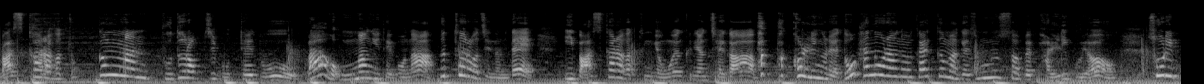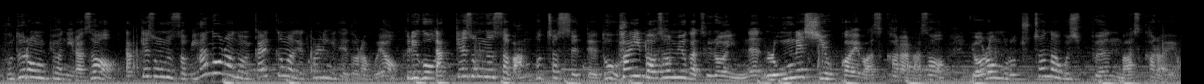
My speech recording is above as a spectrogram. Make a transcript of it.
마스카라가 조금 만 부드럽지 못해도 막 엉망이 되거나 흐트러지는데 이 마스카라 같은 경우엔 그냥 제가 팍팍 curling을 해도 한 올 한 올 깔끔하게 속눈썹에 발리고요. 솔이 부드러운 편이라서 낱개 속눈썹이 한 올 한 올 깔끔하게 curling이 되더라고요. 그리고 낱개 속눈썹 안 붙였을 때도 fiber 섬유가 들어있는 long lash 효과의 마스카라라서 여러모로 추천하고 싶은 마스카라예요.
